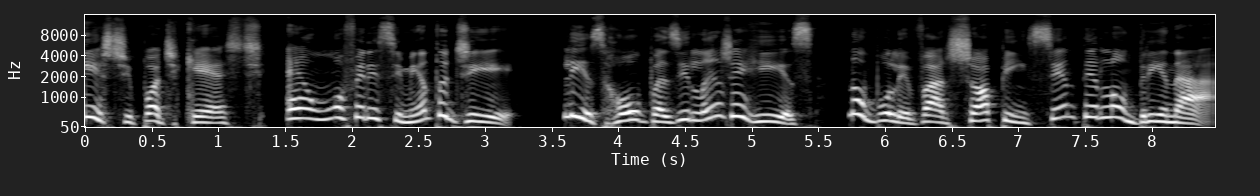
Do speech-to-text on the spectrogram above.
Este podcast é um oferecimento de Lis Roupas e Lingeries, no Boulevard Shopping Center Londrina.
